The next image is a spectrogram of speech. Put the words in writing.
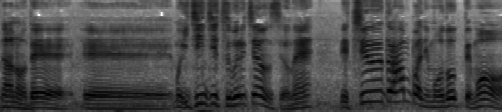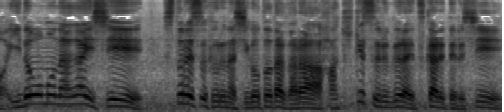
なので、えー、もう一日潰れちゃうんですよね。で、中途半端に戻っても移動も長いし、ストレスフルな仕事だから吐き気するぐらい疲れてるし、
